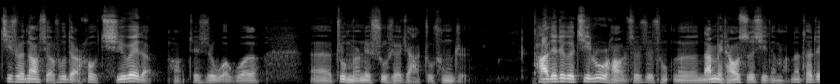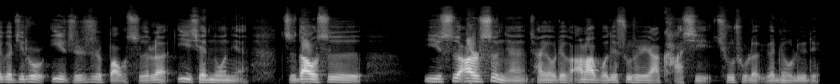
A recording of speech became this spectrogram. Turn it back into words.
计算到小数点后七位的，哈，这是我国呃著名的数学家祖冲之。他的这个记录哈，这是从呃南北朝时期的嘛。那他这个记录一直是保持了一千多年，直到是一四二四年才有这个阿拉伯的数学家卡西求出了圆周率的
